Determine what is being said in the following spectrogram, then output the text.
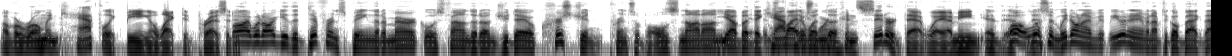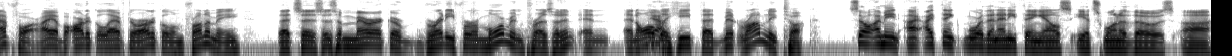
of a Roman Catholic being elected president. Well, I would argue the difference being that America was founded on Judeo-Christian principles, not on yeah, but the Catholics weren't the, considered that way. I mean, uh, well, the, listen, we don't have we don't even have to go back that far. I have article after article in front of me that says, "Is America ready for a Mormon president?" and and all yeah. the heat that Mitt Romney took. So, I mean, I, I, think more than anything else, it's one of those. Uh,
